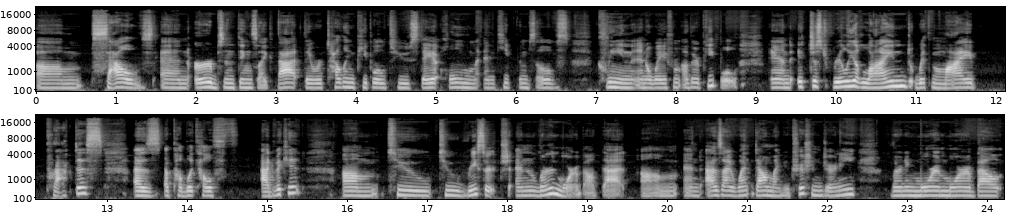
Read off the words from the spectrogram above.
um, salves and herbs and things like that. They were telling people to stay at home and keep themselves clean and away from other people. And it just really aligned with my practice as a public health advocate um, to to research and learn more about that. Um, and as I went down my nutrition journey, learning more and more about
